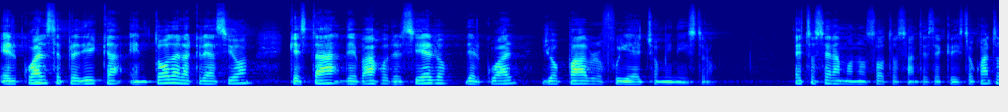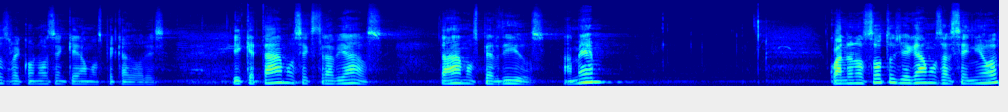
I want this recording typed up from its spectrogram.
el cual se predica en toda la creación que está debajo del cielo, del cual yo, Pablo, fui hecho ministro. Estos éramos nosotros antes de Cristo. ¿Cuántos reconocen que éramos pecadores? Y que estábamos extraviados, estábamos perdidos. Amén. Cuando nosotros llegamos al Señor,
